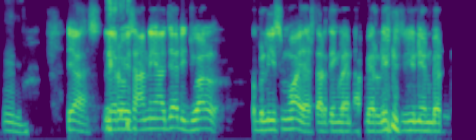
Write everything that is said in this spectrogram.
Hmm. Ya, Leroy Sané aja dijual kebeli semua ya starting line up Berlin Union Berlin.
